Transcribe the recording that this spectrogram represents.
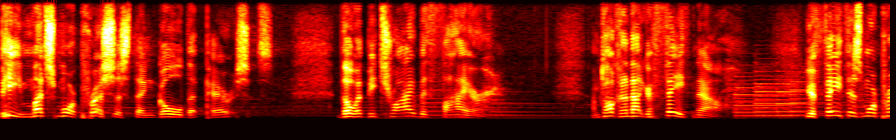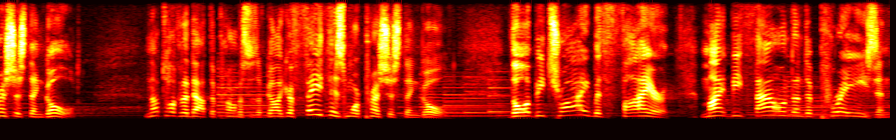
be much more precious than gold that perishes, though it be tried with fire. I'm talking about your faith now. Your faith is more precious than gold. I'm not talking about the promises of God. Your faith is more precious than gold. Though it be tried with fire, might be found unto praise and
